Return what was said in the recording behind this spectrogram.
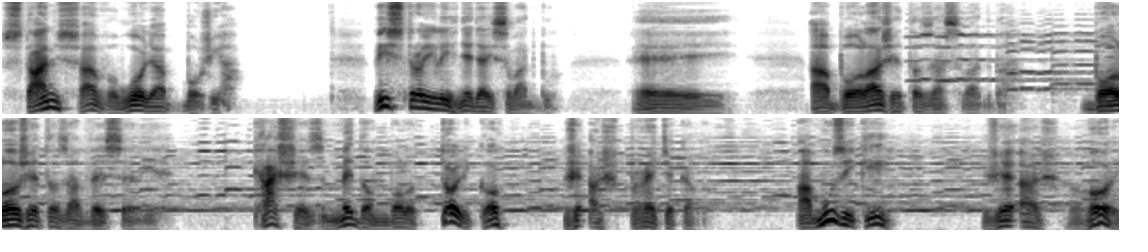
Staň sa vôľa Božia. Vystrojili hneď aj svadbu. Hej, a bola, že to za svadba. Bolo, že to za veselie. Kaše s medom bolo toľko, že až pretekalo. A muziky, že až hory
